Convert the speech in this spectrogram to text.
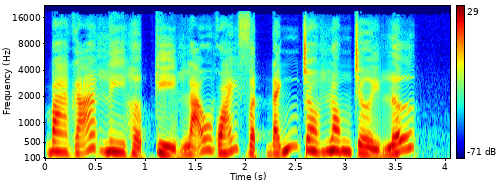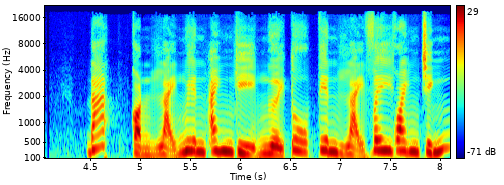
Ba gã ly hợp kỳ lão quái vật đánh cho long trời lỡ. Đát, còn lại nguyên anh kỳ người tu tiên lại vây quanh chính.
